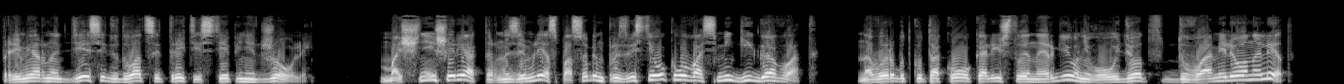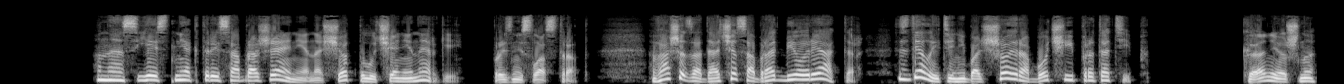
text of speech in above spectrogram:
примерно 10 в 23 степени джоулей. Мощнейший реактор на Земле способен произвести около 8 гигаватт. На выработку такого количества энергии у него уйдет 2 миллиона лет. «У нас есть некоторые соображения насчет получения энергии», — произнесла Страт. «Ваша задача — собрать биореактор. Сделайте небольшой рабочий прототип». «Конечно»,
